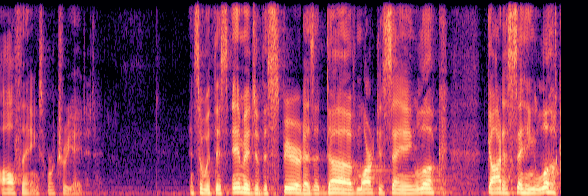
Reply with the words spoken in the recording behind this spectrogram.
all things were created. And so, with this image of the Spirit as a dove, Mark is saying, Look, God is saying, Look,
